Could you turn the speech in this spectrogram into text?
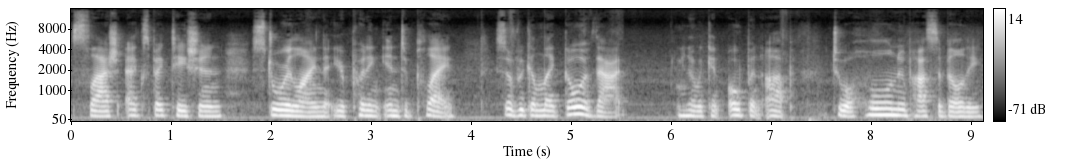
slash expectation storyline that you're putting into play. So if we can let go of that, you know, we can open up to a whole new possibility.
